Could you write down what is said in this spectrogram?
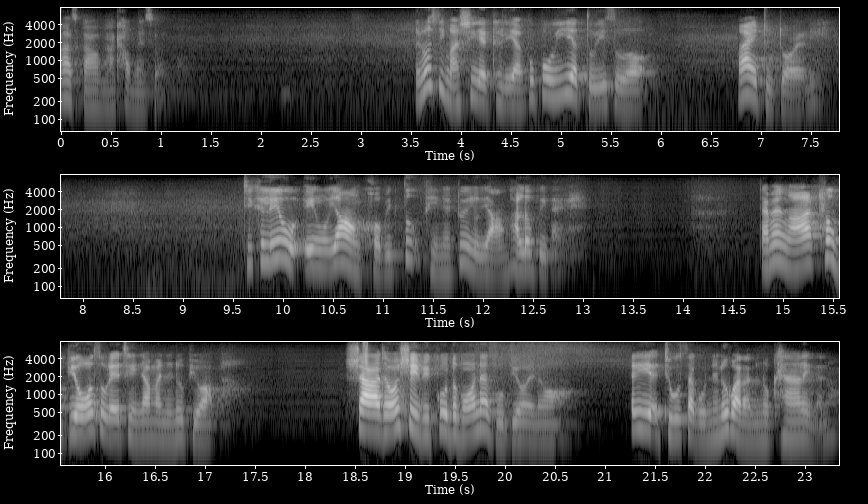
ငါစကားကိုနားထောင်မယ်ဆိုတော့တို့စီမှာရှိတဲ့ကလေးကကိုကိုကြီးရဲ့သွေးဆိုတော့ငါ့ရဲ့တူတော်တယ်လေဒီကလေးကိုအိမ်ကိုရအောင်ခေါ်ပြီးသူ့အဖေနဲ့တွေ့လို့ရအောင်ငါလုပ်ပေးနိုင်တယ်ဒါပေမဲ့ငါထုတ်ပြောဆိုတဲ့အချိန်ကျမှနင်တို့ပြောရမှာရှာတော့ရှည်ပြီးကိုယ်သဘောနဲ့ကိုပြောရင်တော့အဲ့ဒီရဲ့အကျိုးဆက်ကိုနင်တို့ဘာသာနင်တို့ခံရနိုင်မယ်နော်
